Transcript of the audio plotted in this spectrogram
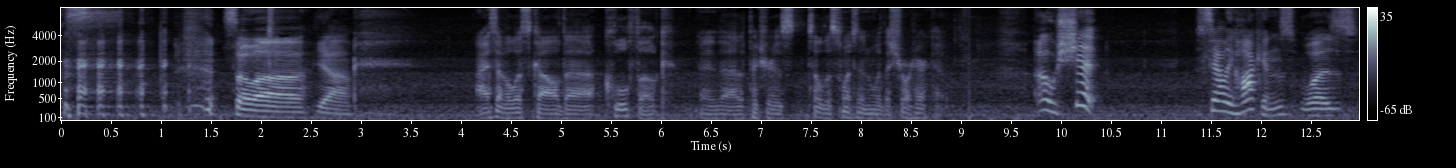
so uh, yeah, I just have a list called uh, Cool Folk, and uh, the picture is Tilda Swinton with a short haircut. Oh shit! Sally Hawkins was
